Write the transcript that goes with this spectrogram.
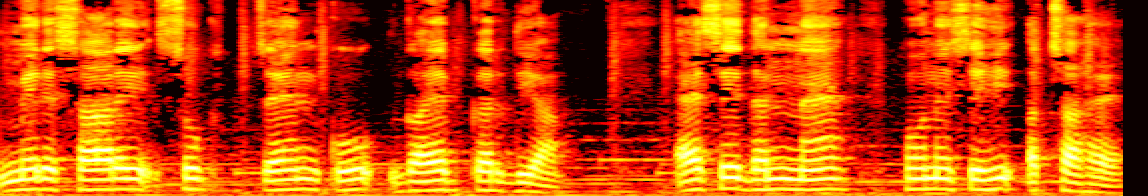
मेरे सारे सुख चैन को गायब कर दिया। ऐसे धन न होने से ही अच्छा है।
